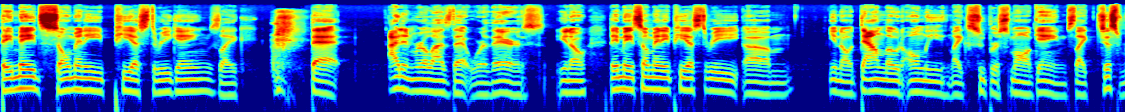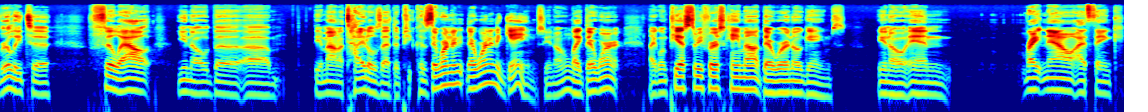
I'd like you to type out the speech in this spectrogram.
they made so many PS3 games like that I didn't realize that were theirs. You know, they made so many PS3 um, you know, download only like super small games, like just really to fill out, you know, the um the amount of titles that the because there weren't any, there weren't any games, you know, like there weren't like when PS3 first came out, there were no games, you know, and right now I think,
